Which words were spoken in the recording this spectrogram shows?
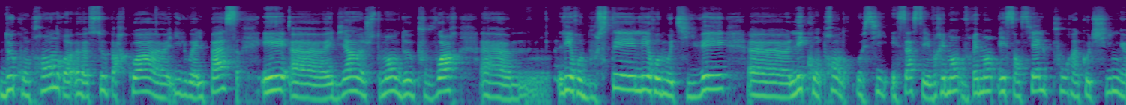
de comprendre euh, ce par quoi euh, il ou elle passe et, et bien justement de pouvoir les rebooster, les remotiver, les comprendre aussi. Et ça, c'est vraiment, vraiment essentiel pour un coaching,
